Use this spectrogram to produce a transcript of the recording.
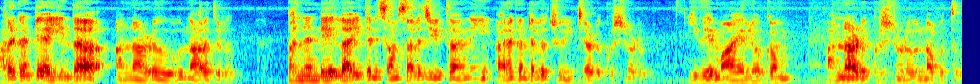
అరగంటే అయ్యిందా? అన్నాడు నారదుడు. పన్నెండేళ్ళ ఇతని సంసార జీవితాన్ని అరగంటలో చూయించాడు కృష్ణుడు. ఇదే మాయలోకం అన్నాడు కృష్ణుడు నవ్వుతూ.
